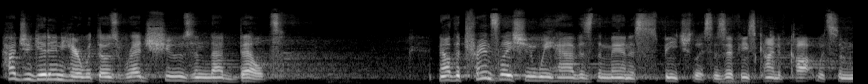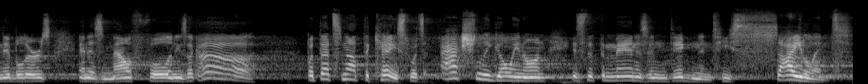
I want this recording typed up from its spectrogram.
How'd you get in here with those red shoes and that belt? Now, the translation we have is the man is speechless, as if he's kind of caught with some nibblers and his mouth full, and he's like, ah. But that's not the case. What's actually going on is that the man is indignant, he's silent.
